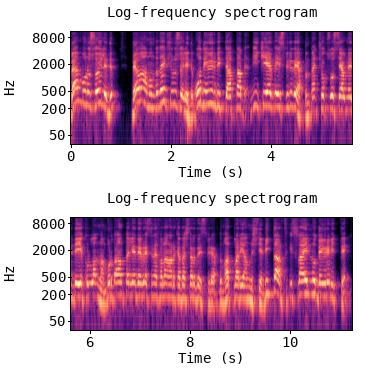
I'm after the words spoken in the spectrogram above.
Ben bunu söyledim. Devamında da hep şunu söyledim. O devir bitti. Hatta bir iki yerde espri de yaptım. Ben çok sosyal medyayı kullanmam. Burada Antalya devresine falan arkadaşlara da espri yaptım. Hatlar yanlış diye. Bitti artık. İsrail'in o devri bitti.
